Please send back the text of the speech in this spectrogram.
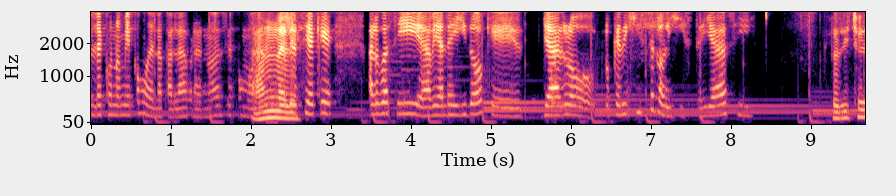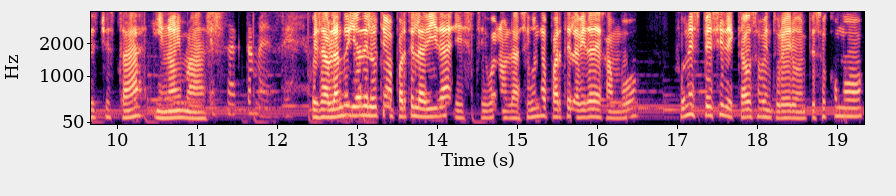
la economía como de la palabra, ¿no? O como decía que algo así había leído que ya lo, lo que dijiste, lo dijiste, ya así lo dicho hecho está y no hay más. Exactamente. Pues hablando ya de la última parte de la vida, este, bueno, la segunda parte de la vida de Jambó fue una especie de caos aventurero. Empezó como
